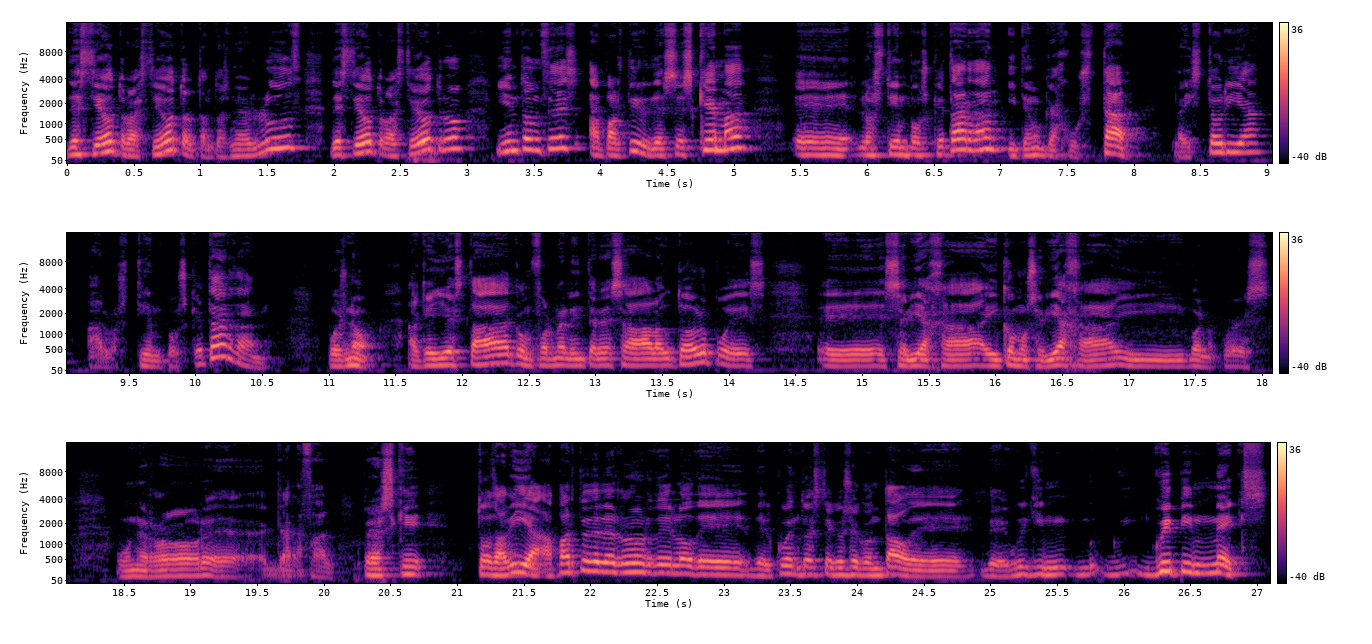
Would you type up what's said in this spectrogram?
de este otro a este otro tantos años luz, de este otro a este otro, y entonces, a partir de ese esquema, eh, los tiempos que tardan, y tengo que ajustar la historia a los tiempos que tardan. Pues no, aquello está, conforme le interesa al autor, pues eh, se viaja y cómo se viaja y bueno, pues un error eh, garrafal. Pero es que todavía, aparte del error de lo del cuento este que os he contado de, de Whipping Mex,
